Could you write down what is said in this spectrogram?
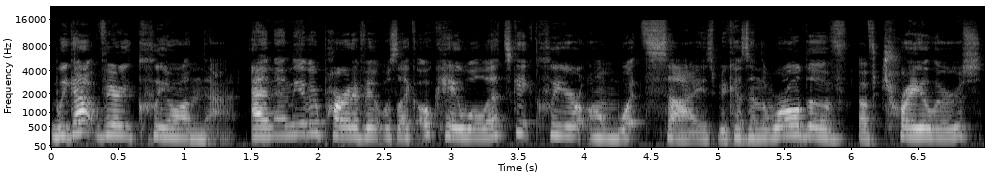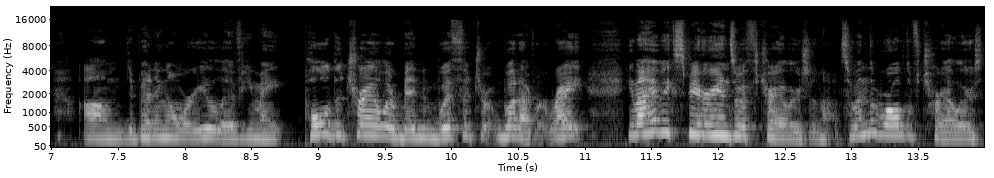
We got very clear on that. And then the other part of it was like, okay, well, let's get clear on what size because in the world of of trailers, um, depending on where you live, you might pull the trailer, been with a tra- whatever, right? You might have experience with trailers or not. So in the world of trailers,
